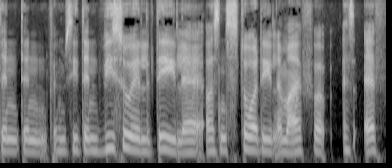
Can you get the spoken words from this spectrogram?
den, den, hvad kan man sige, den visuelle del af, også en stor del af mig, for, altså, af,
